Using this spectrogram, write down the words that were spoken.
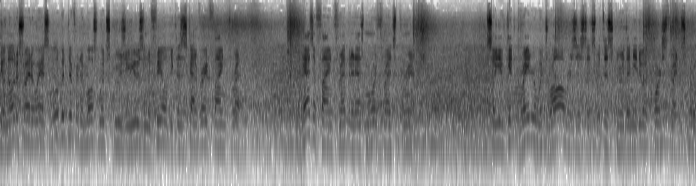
You'll notice right away it's a little bit different than most wood screws you use in the field because it's got a very fine thread. It has a fine thread, but it has more threads per inch. So you get greater withdrawal resistance with this screw than you do a coarse thread screw.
